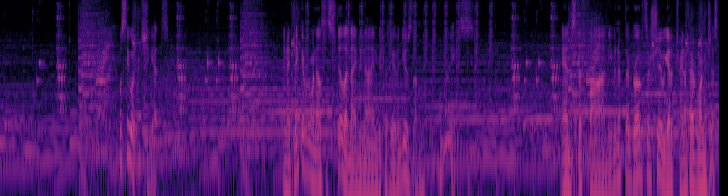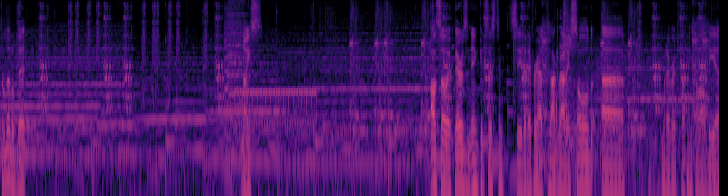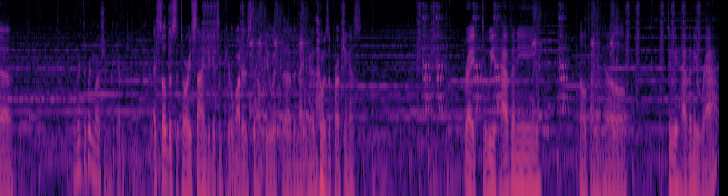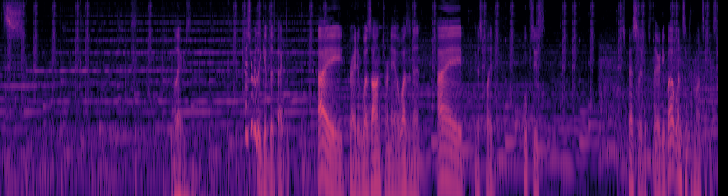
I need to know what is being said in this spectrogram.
We'll see what she gets. And I think everyone else is still at 99 because we haven't used them. Nice. And Stefan, even if their growths are shit, we gotta train up everyone just a little bit. Nice. Also, if there's an inconsistency that I forgot to talk about, I sold, uh, whatever it's fucking called, the, uh, oh, we have to bring Martian, like, every time. I sold the Satori sign to get some pure waters to help you with, uh, the nightmare that was approaching us. Right, do we have any... The Hill. Do we have any rafts? Hilarious. I should really give this back to... I... Right, it was on Tauroneo, wasn't it? I misplayed. Oopsies. Especially if it's 30, but once he promotes, I guess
